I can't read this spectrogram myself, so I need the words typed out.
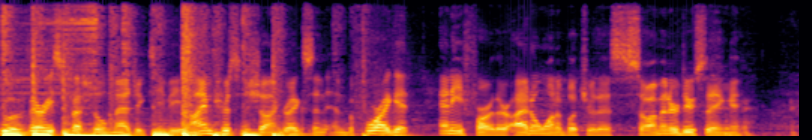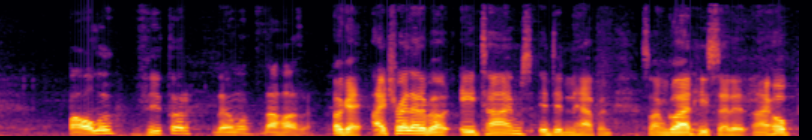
to a very special Magic TV. I'm Tristan Shaun Gregson, and before I get any farther, I don't want to butcher this, so I'm introducing. Paulo Vitor Damo da Rosa. Okay, I tried that about eight times. It didn't happen, so I'm glad he said it, and I hope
